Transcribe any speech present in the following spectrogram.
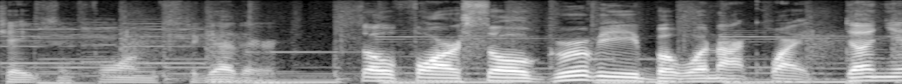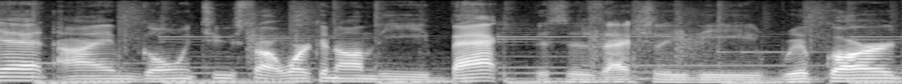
shapes and forms together. So far so groovy, but we're not quite done yet. I'm going to start working on the back. This is actually the rib guard,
